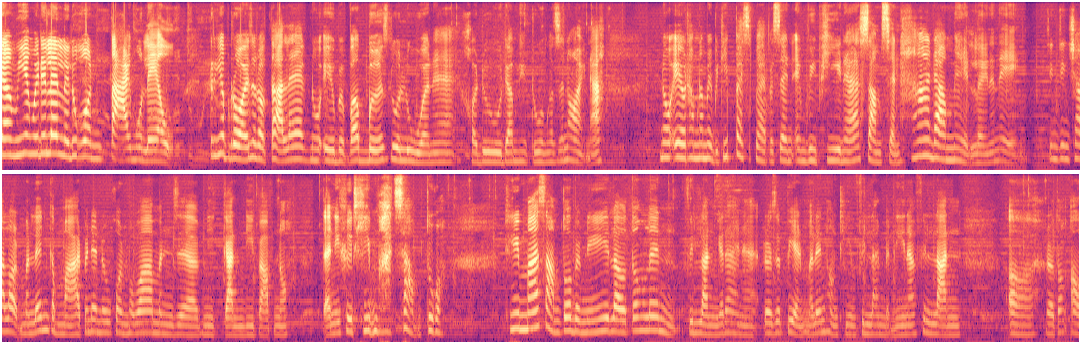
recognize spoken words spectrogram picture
ยังมียังไม่ได้เล่นเลยทุกคน ตายหมดแล้ว เรียบร้อยสำหรับตาแรกโนเอลแบบว่าเบิร์สรัวๆนะขอดูดาเมจรวมกันซะหน่อยนะ โนเอลทำดาเมจไปที่ 88% MVP นะ3,500ดาเมจเลยนั่นเอง จริง ๆ ชาร์ลอตมันเล่นกับมาร์ทไม่ได้นทุกคน เพราะว่ามันจะมีกันดีบัฟเนาะ แต่นี่คือทีมมาร์ทสามตัว ทีทีมม้าสามตัวแบบนี้เราต้องเล่นฟินแลนด์ก็ได้นะ เราจะเปลี่ยนมาเล่นของทีมฟินแลนด์แบบนี้นะ ฟินแลนด์ เออเราต้องเอา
